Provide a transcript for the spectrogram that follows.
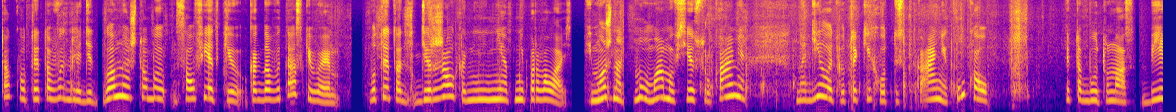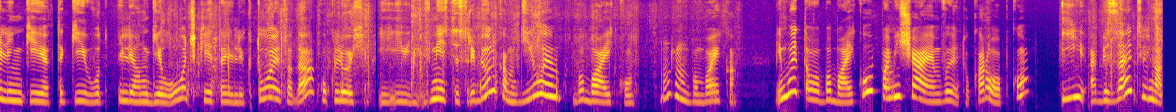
так вот это выглядит. Главное, чтобы салфетки, когда вытаскиваем, вот эта держалка не, не, не порвалась. И можно, ну, мамы все с руками наделать вот таких вот из ткани кукол. Это будут у нас беленькие такие вот или ангелочки это, или кто это, да, куклехи. И, и вместе с ребенком делаем бабайку. Нужна бабайка. И мы этого бабайку помещаем в эту коробку. И обязательно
